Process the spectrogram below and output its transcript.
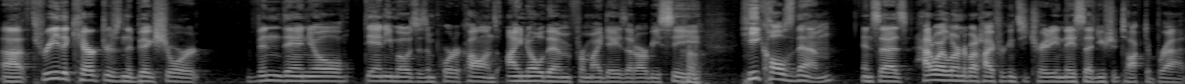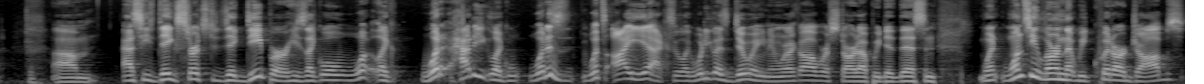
Uh, three of the characters in The Big Short. Vin Daniel, Danny Moses, and Porter Collins. I know them from my days at RBC. He calls them and says, "How do I learn about high frequency trading?" They said, "You should talk to Brad." Um, as he digs, starts to dig deeper, he's like, "Well, what? Like, what? How do you like? What is? What's IEX? Like, what are you guys doing?" And we're like, "Oh, we're a startup. We did this." And when once he learned that we quit our jobs,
